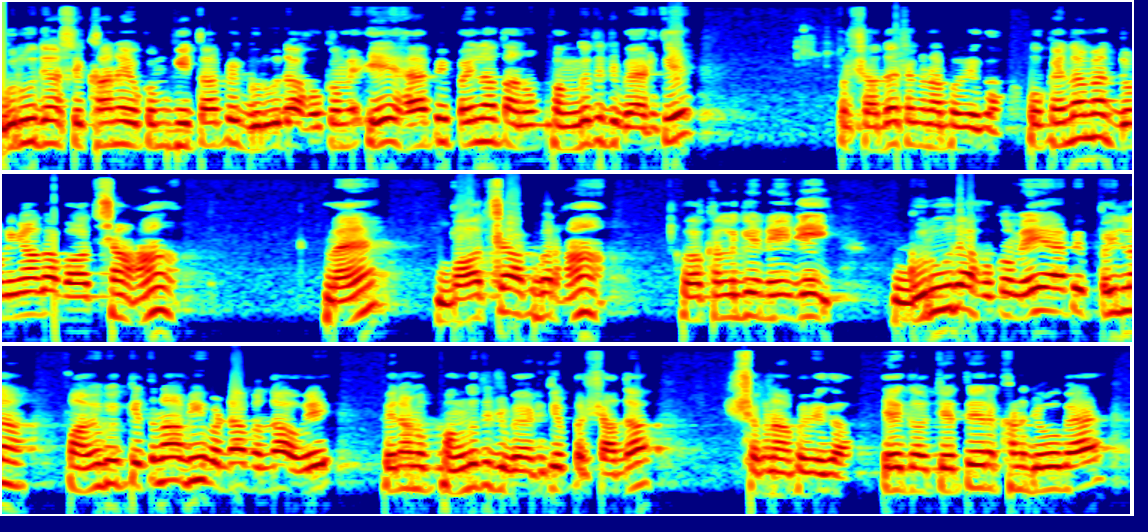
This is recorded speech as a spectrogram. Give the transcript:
ਗੁਰੂ ਦੇ ਸਿੱਖਾਂ ਨੇ ਹੁਕਮ ਕੀਤਾ ਕਿ ਗੁਰੂ ਦਾ ਹੁਕਮ ਇਹ ਹੈ ਕਿ ਪਹਿਲਾਂ ਤੁਹਾਨੂੰ ਪੰਗਤ 'ਚ ਬੈਠ ਕੇ ਪ੍ਰਸ਼ਾਦਾ ਛਕਣਾ ਪਵੇਗਾ। ਉਹ ਕਹਿੰਦਾ, ਮੈਂ ਦੁਨੀਆ ਦਾ ਬਾਦਸ਼ਾਹ ਹਾਂ। ਮੈਂ ਬਾਦਸ਼ਾਹ ਅਕਬਰ ਹਾਂ। ਉਹ ਆਖਣ ਲੱਗੇ, ਨਹੀਂ ਜੀ, ਗੁਰੂ ਦਾ ਹੁਕਮ ਇਹ ਹੈ ਕਿ ਪਹਿਲਾਂ ਭਾਵੇਂ ਕੋਈ ਕਿਤਨਾ ਵੀ ਵੱਡਾ ਬੰਦਾ ਹੋਵੇ, ਪਹਿਲਾਂ ਨੂੰ ਪੰਗਤ 'ਚ ਬੈਠ ਕੇ ਪ੍ਰਸ਼ਾਦਾ ਛਕਣਾ ਪਵੇਗਾ। ਇਹ ਗੱਲ ਚੇਤੇ ਰੱਖਣ ਯੋਗ ਹੈ।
